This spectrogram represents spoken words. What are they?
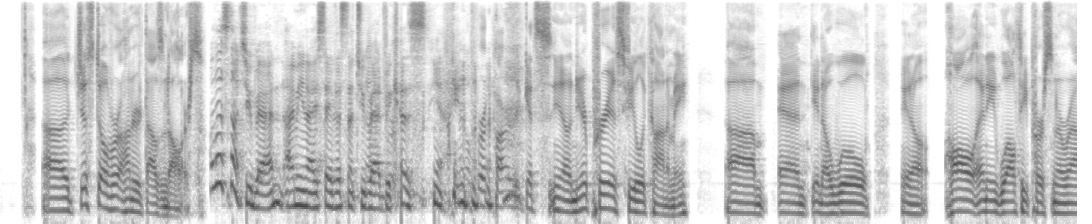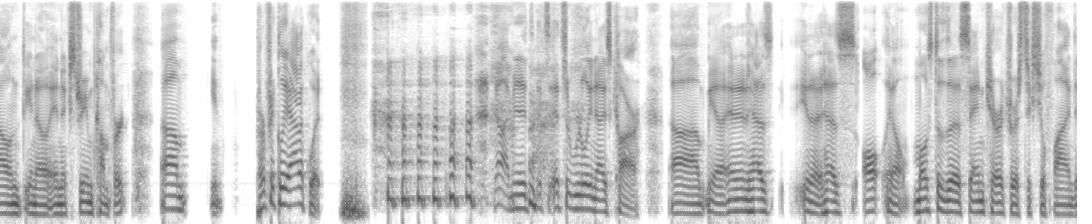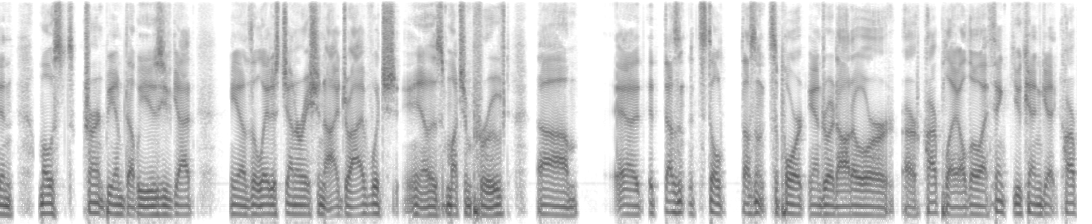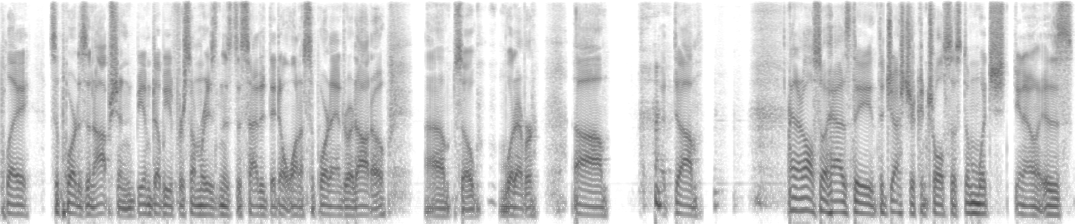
Uh, just over a hundred thousand dollars. Well, that's not too bad. I mean, I say that's not too bad because you know, you know, for a car that gets you know near Prius fuel economy, um, and you know will you know haul any wealthy person around you know in extreme comfort, um, perfectly adequate. no, I mean it's, it's it's a really nice car. Um, yeah, and it has you know it has all you know most of the same characteristics you'll find in most current BMWs. You've got you know the latest generation iDrive, which you know is much improved. Um, it, it doesn't it still doesn't support Android Auto or or CarPlay, although I think you can get CarPlay support as an option. BMW for some reason has decided they don't want to support Android Auto. Um, so whatever. Um, but, um, and it also has the the gesture control system, which you know is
